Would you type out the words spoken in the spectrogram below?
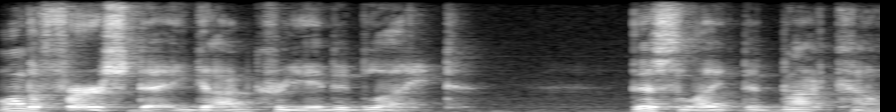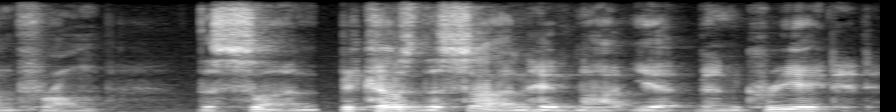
On the first day, God created light. This light did not come from the sun because the sun had not yet been created.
